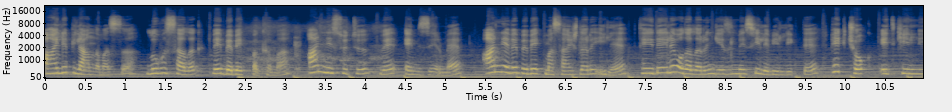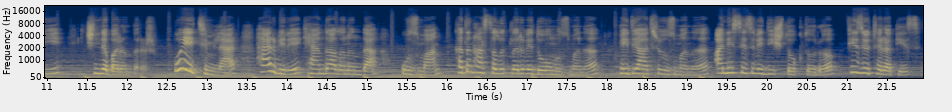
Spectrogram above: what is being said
aile planlaması, lohusalık ve bebek bakımı, anne sütü ve emzirme, anne ve bebek masajları ile TDL odaların gezilmesiyle birlikte pek çok etkinliği içinde barındırır. Bu eğitimler her biri kendi alanında uzman, kadın hastalıkları ve doğum uzmanı, pediatri uzmanı, anestezi ve diş doktoru, fizyoterapist,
